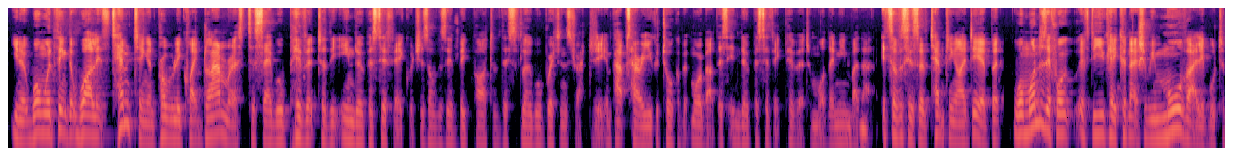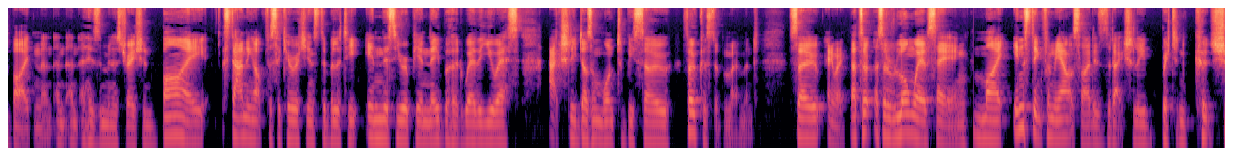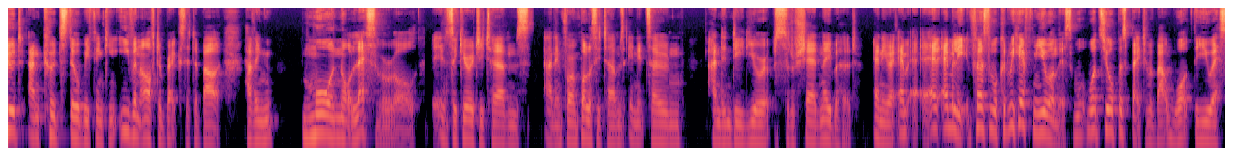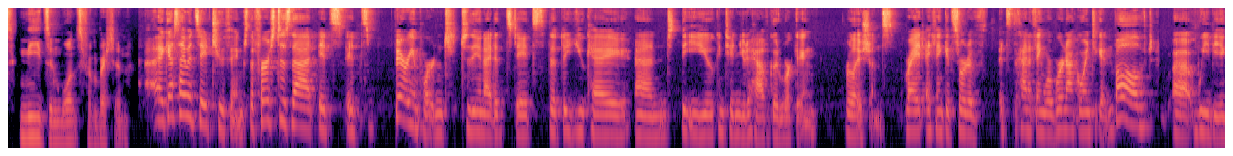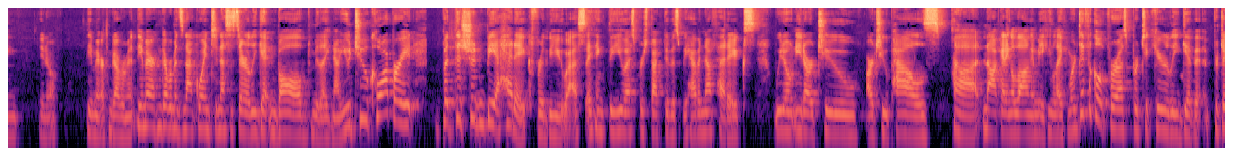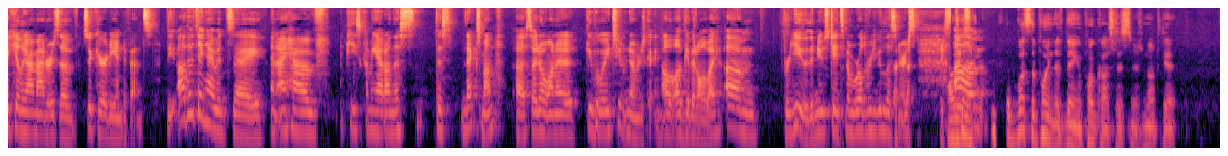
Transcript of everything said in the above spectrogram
you know, one would think that while it's tempting and probably quite glamorous to say we'll pivot to the Indo-Pacific, which is obviously a big part of this global Britain strategy, and perhaps Harry, you could talk a bit more about this Indo-Pacific pivot and what they mean by mm-hmm. that. It's obviously a sort of tempting idea, but one wonders if if the UK couldn't actually be more valuable to Biden and, and, and his administration by standing up for security and stability in this European neighborhood where the US actually doesn't want to be so focused at the moment. So, anyway, that's a, a, sort of long way of saying my instinct from the outside is that actually Britain could, should, and could still be thinking, even after Brexit, about having more, not less of a role in security terms and in foreign policy terms in its own and indeed Europe's sort of shared neighborhood. Anyway, em- Emily, first of all, could we hear from you on this? What's your perspective about what the US needs and wants from Britain? I guess I would say two things. The first is that it's it's very important to the United States that the UK and the EU continue to have good working relations, right? I think it's sort of it's the kind of thing where we're not going to get involved. Uh, we being you know the American government. The American government's not going to necessarily get involved and be like, now you two cooperate. But this shouldn't be a headache for the U.S. I think the U.S. perspective is we have enough headaches. We don't need our two our two pals uh, not getting along and making life more difficult for us, particularly given particularly on matters of security and defense. The other thing I would say, and I have a piece coming out on this this next month, uh, so I don't want to give away too. No, I'm just kidding. I'll, I'll give it all away. Um, for you, the New Statesman World Review listeners. um, what's the point of being a podcast listener? Not to get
